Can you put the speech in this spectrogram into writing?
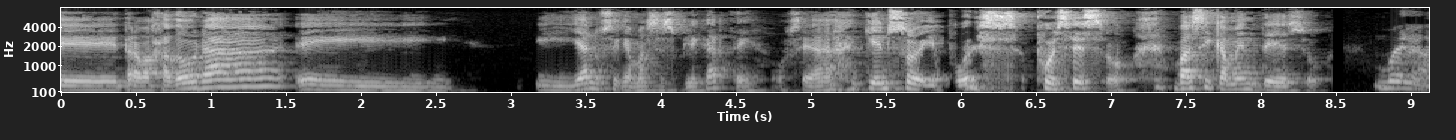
eh, trabajadora eh, y ya no sé qué más explicarte. O sea, ¿quién soy? Pues, pues eso, básicamente eso. Bueno,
